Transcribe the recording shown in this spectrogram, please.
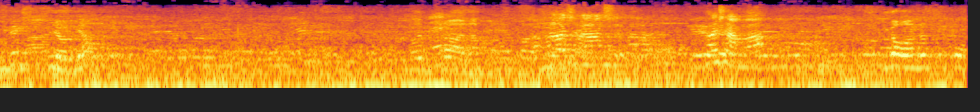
210 여기야? 어디 들어가자 하나씩 하나씩 하나씩 안 가? 이거 먼저 쓰고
